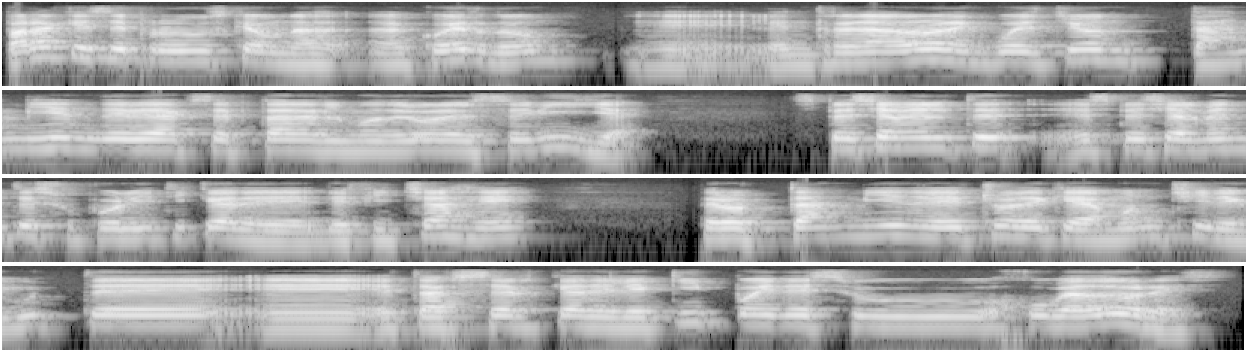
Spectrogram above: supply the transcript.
Para que se produzca un acuerdo, eh, el entrenador en cuestión también debe aceptar el modelo del Sevilla, especialmente, su política de, fichaje, pero también el hecho de que a Monchi le guste eh, estar cerca del equipo y de sus jugadores.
